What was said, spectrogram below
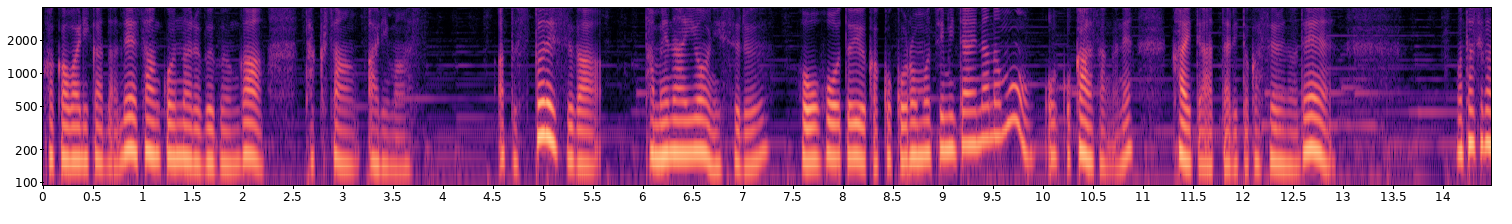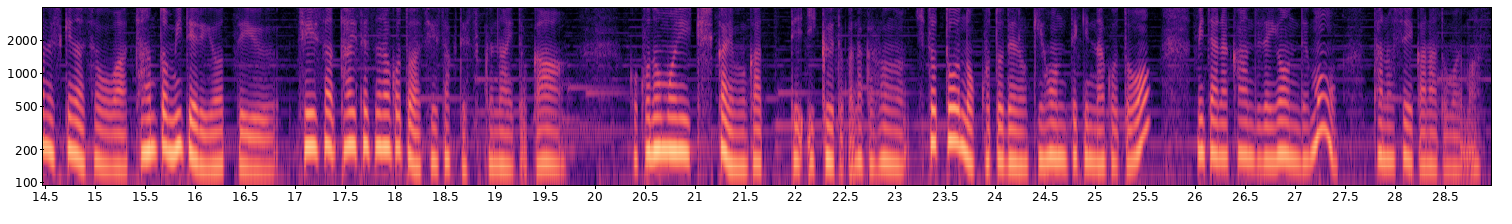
関わり方で参考になる部分がたくさんあります。あとストレスがためないようにする方法というか心持ちみたいなのもお母さんがね書いてあったりとかするので私がね好きな章はちゃんと見てるよっていう小さ大切なことは小さくて少ないとか子供にしっかり向かっていくとかなんかその人とのことでの基本的なことみたいな感じで読んでも楽しいかなと思います。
